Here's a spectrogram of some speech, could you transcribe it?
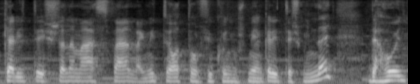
kerítésre nem állsz fel, meg mit attól függ, hogy most milyen kerítés, mindegy, de hogy,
